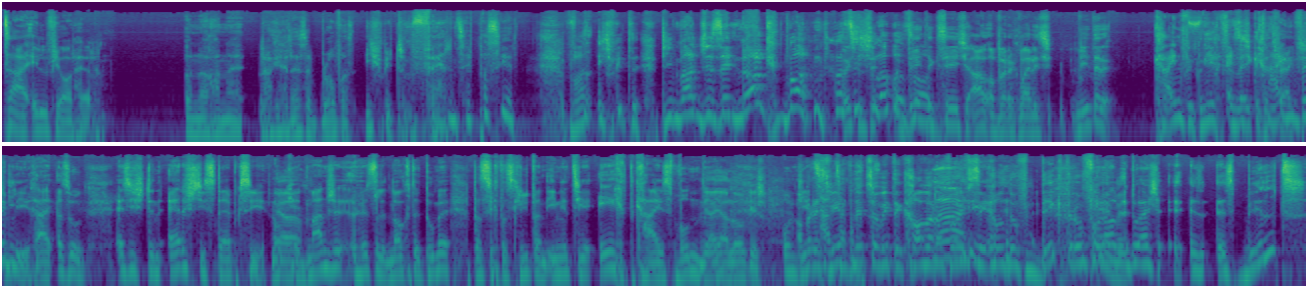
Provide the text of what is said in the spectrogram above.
zehn, elf Jahre her. Und dann schaue ich raus, Bro, was ist mit dem Fernsehen passiert? Was ist mit Die Menschen sind nackt, Mann! Was Weißt ist los? und dort siehst du auch, aber ich meine, es ist wieder kein Vergleich zu Es ist kein Attraction. Vergleich. Also, es ist der erste Step. Gewesen. Okay, Ja. die Menschen höseln nach der Dumme, dass sich das die Leute reinziehen wollen. Echt kein Wunder. Ja, ja, logisch. Und aber es wird nicht so mit der Kamera Nein. 5 Sekunden auf den Dick drauf Vor allem, du hast ein, ein Bild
